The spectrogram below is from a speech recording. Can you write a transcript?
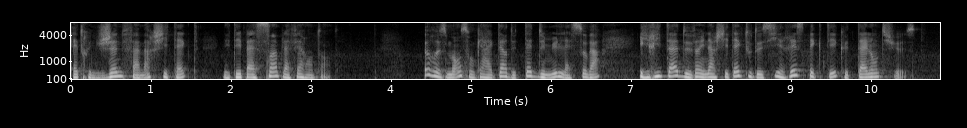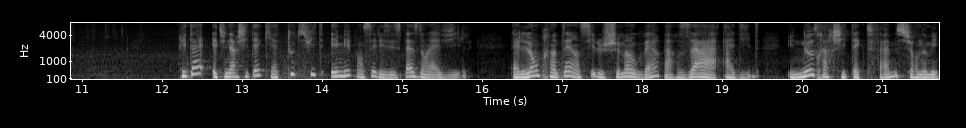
Être une jeune femme architecte n'était pas simple à faire entendre. Heureusement, son caractère de tête de mule la sauva et Rita devint une architecte tout aussi respectée que talentueuse. Rita est une architecte qui a tout de suite aimé penser les espaces dans la ville. Elle empruntait ainsi le chemin ouvert par Zaha Hadid, une autre architecte femme surnommée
